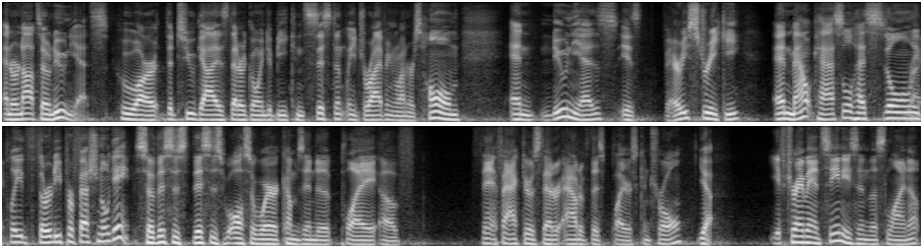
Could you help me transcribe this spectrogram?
and Renato Nunez, who are the two guys that are going to be consistently driving runners home. And Nunez is very streaky, and Mountcastle has still only Right. played 30 professional games. So this is this is also where it comes into play of th- factors that are out of this player's control. Yeah. If Trey Mancini's in this lineup,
